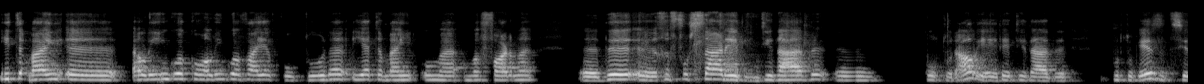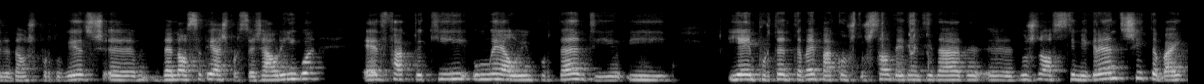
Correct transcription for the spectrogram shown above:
e também uh, a língua, com a língua vai a cultura e é também uma, uma forma uh, de uh, reforçar a identidade cultural e a identidade portuguesa, de cidadãos portugueses da nossa diáspora, ou seja, a língua é de facto aqui um elo importante e, e, e é importante também para a construção da identidade dos nossos imigrantes e também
